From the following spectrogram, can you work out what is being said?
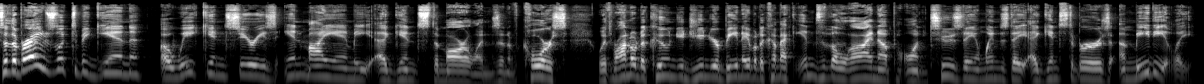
So the Braves look to begin a weekend series in Miami against the Marlins. And of course, with Ronald Acuna Jr. being able to come back into the lineup on Tuesday and Wednesday against the Brewers immediately,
